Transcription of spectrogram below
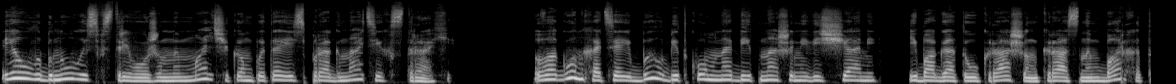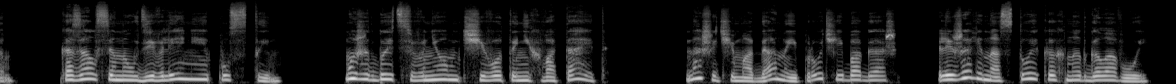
Я улыбнулась встревоженным мальчикам, пытаясь прогнать их страхи. Вагон, хотя и был битком набит нашими вещами и богато украшен красным бархатом, казался на удивление пустым. Может быть, в нем чего-то не хватает? Наши чемоданы и прочий багаж лежали на стойках над головой,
